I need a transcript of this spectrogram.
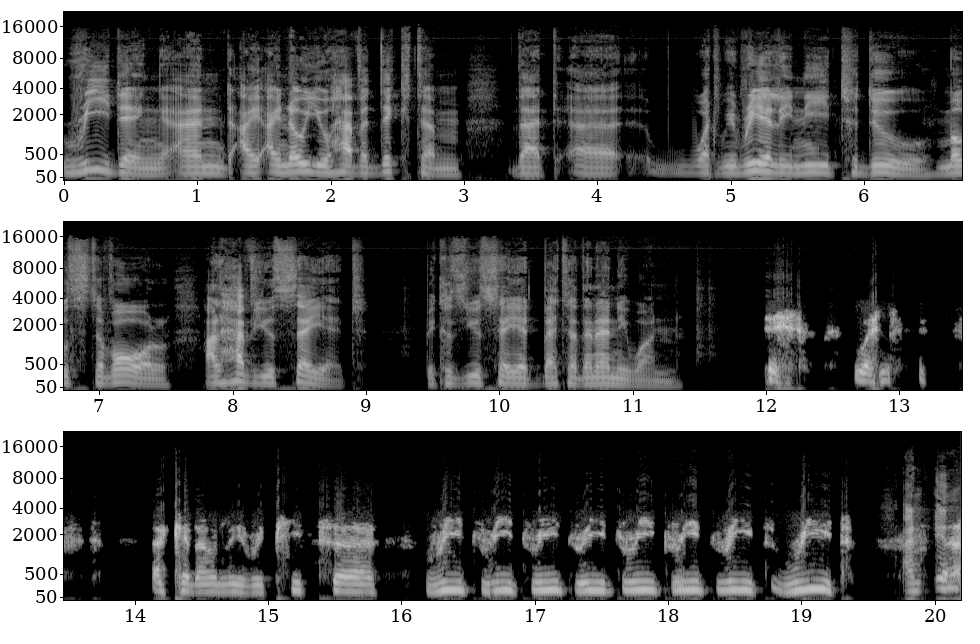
reading, and I, I know you have a dictum that uh, what we really need to do, most of all, I'll have you say it, because you say it better than anyone. well, I can only repeat uh, read, read, read, read, read, read, read, read. And in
